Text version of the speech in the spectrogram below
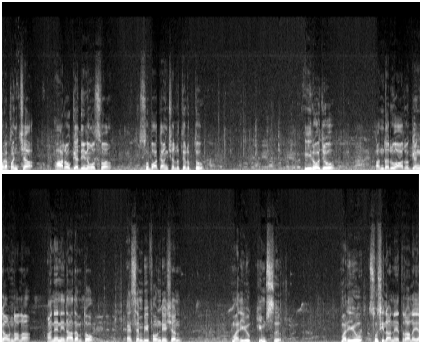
ప్రపంచ ఆరోగ్య దినోత్సవ శుభాకాంక్షలు తెలుపుతూ ఈరోజు అందరూ ఆరోగ్యంగా ఉండాలా అనే నినాదంతో ఎస్ఎంబి ఫౌండేషన్ మరియు కిమ్స్ మరియు సుశీల నేత్రాలయ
